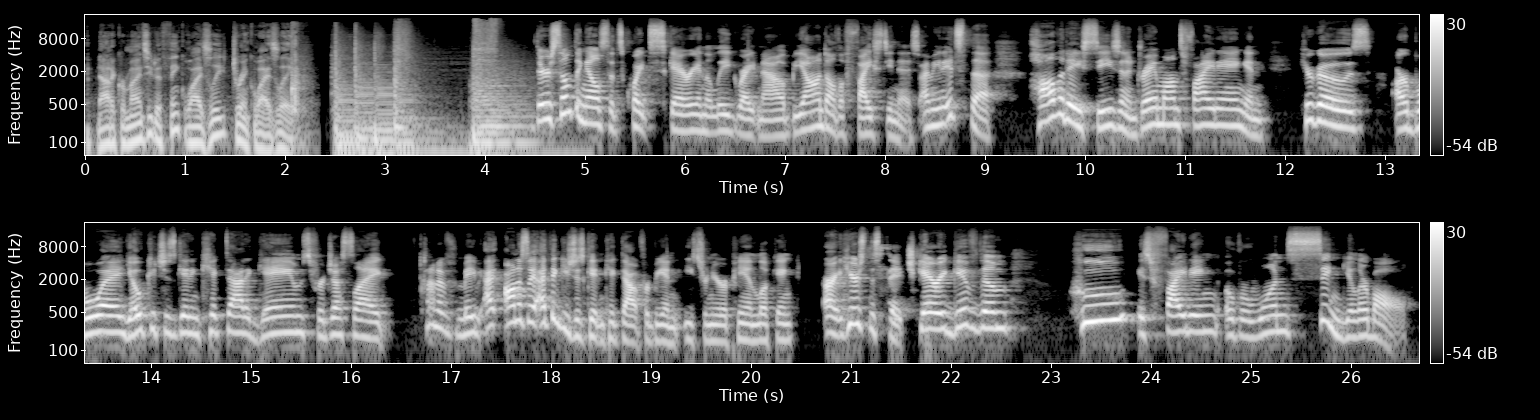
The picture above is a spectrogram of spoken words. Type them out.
Hypnotic reminds you to think wisely, drink wisely. There's something else that's quite scary in the league right now, beyond all the feistiness. I mean, it's the holiday season, and Draymond's fighting, and here goes our boy Jokic is getting kicked out of games for just like kind of maybe. I, honestly, I think he's just getting kicked out for being Eastern European looking. All right, here's the stitch. Gary, give them who is fighting over one singular ball.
